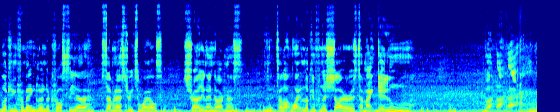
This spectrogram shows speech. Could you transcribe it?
looking from England across the uh, Severn Estuary to Wales, shrouded in darkness. It's a lot like looking from the Shires to Mount Doom.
